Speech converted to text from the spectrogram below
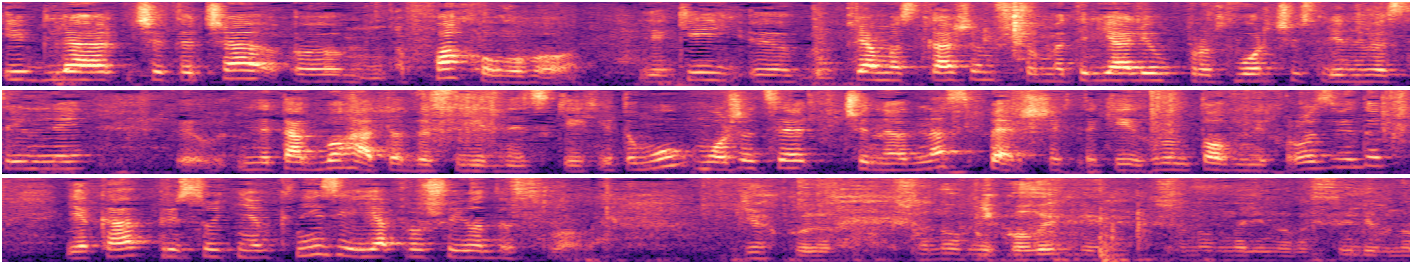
і для читача е, фахового, який е, прямо скажемо, що матеріалів про творчість Ліни Васильівни е, не так багато дослідницьких, і тому може це чи не одна з перших таких ґрунтовних розвідок, яка присутня в книзі. І я прошу його до слова. Дякую, шановні колеги, шановна Ліна Васильівна.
